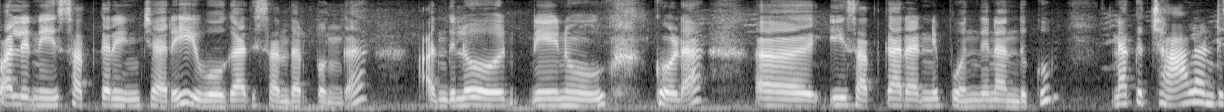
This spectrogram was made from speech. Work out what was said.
వాళ్ళని సత్కరించారు ఈ ఉగాది సందర్భంగా. అందులో నేను కూడా ఈ సత్కారాన్ని పొందినందుకు నాకు చాలా అంటే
